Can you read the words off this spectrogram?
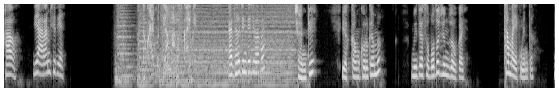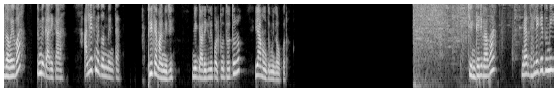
हा ये आरामशीर ये. आता काय म्हणते हा माणूस? काय माहीत? काय झालं चिंतेची बाबा? शांती एक काम करू का मग? मी त्यासोबतच येऊन जाऊ काय? थांबा एक मिनिट. जाऊ बा? तुम्ही गाडी काढा. आलीच मी दोन मिनिटात. ठीक आहे मामीजी. मी गाडी गिरी पटवून ठेवतो ना. या मग तुम्ही लवकर. चिंतेजी बाबा मॅच झाले का तुम्ही?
